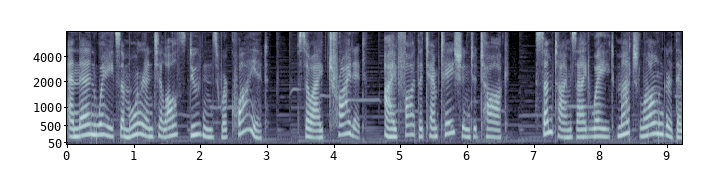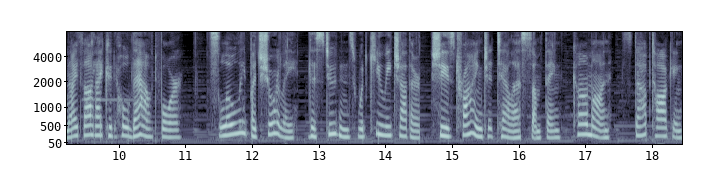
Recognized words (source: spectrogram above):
and then wait some more until all students were quiet. So I tried it. I fought the temptation to talk. Sometimes I'd wait much longer than I thought I could hold out for. Slowly but surely, the students would cue each other. She's trying to tell us something. Come on, stop talking,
